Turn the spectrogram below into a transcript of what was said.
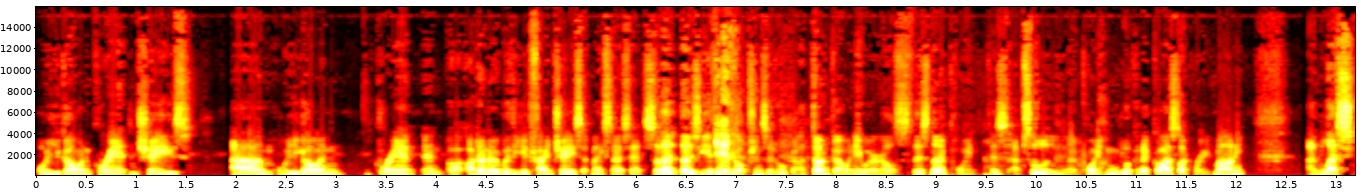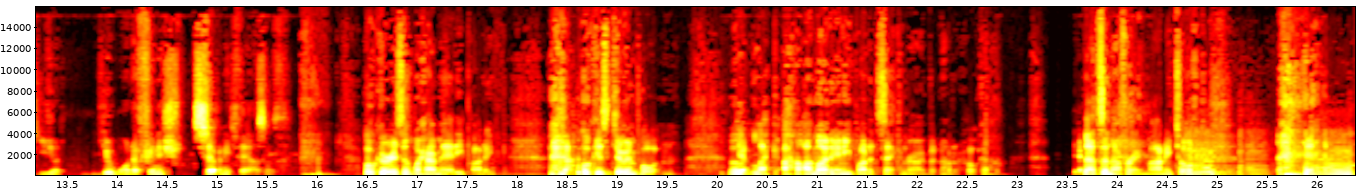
or you're going Grant and Cheese, um, or you're going Grant and I I don't know whether you'd fade Cheese. That makes no sense. So that, those are your three Yeah. options at hooker. Don't go anywhere else. There's no point. There's absolutely no point in looking at guys like Reed Mahoney unless you you want to finish seventy thousandth. Hooker isn't where I'm anti potting. No. Hooker's too important. Yeah. Like I might anti pot at second row, but not at hooker. Yeah. That's enough Reed Mahoney talk.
